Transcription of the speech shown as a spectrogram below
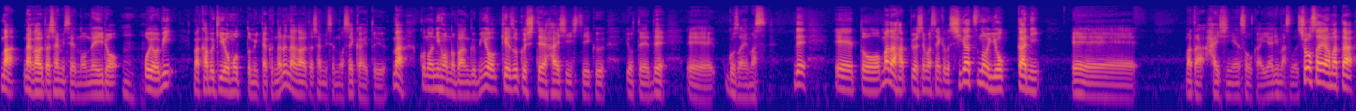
まあ、長唄三味線の音色うんおよび、まあ、歌舞伎をもっと見たくなる長唄三味線の世界という、まあ、この2本の番組を継続して配信していく予定で、えーございます。で、えー、とまだ発表してませんけど4月の4日に、えーまた配信演奏会やりますので詳細はまた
